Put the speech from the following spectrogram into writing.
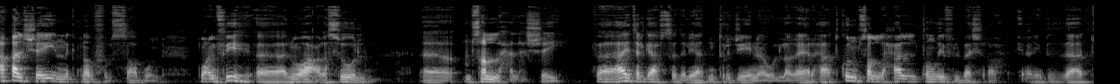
أقل شيء إنك تنظفه بالصابون. طبعا فيه آه، أنواع غسول آه، مصلحة لهالشيء. فهذه تلقاها في الصيدليات نتروجينا ولا غيرها تكون مصلحة لتنظيف البشرة يعني بالذات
